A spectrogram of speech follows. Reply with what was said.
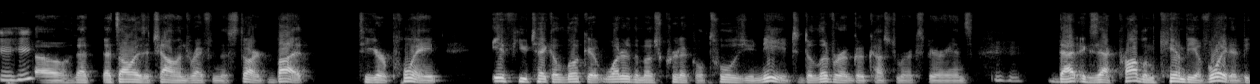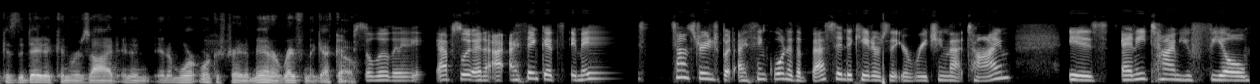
Mm-hmm. So that that's always a challenge right from the start. But to your point, if you take a look at what are the most critical tools you need to deliver a good customer experience, mm-hmm. That exact problem can be avoided because the data can reside in, an, in a more orchestrated manner right from the get go. Absolutely. Absolutely. And I, I think it's, it may sound strange, but I think one of the best indicators that you're reaching that time is anytime you feel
